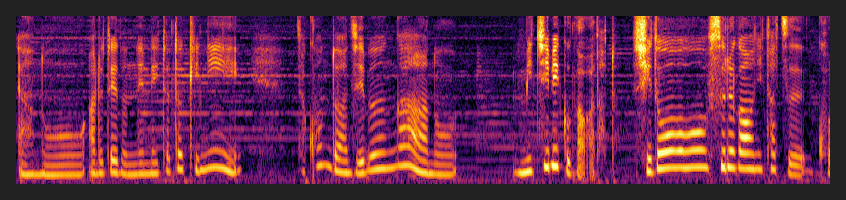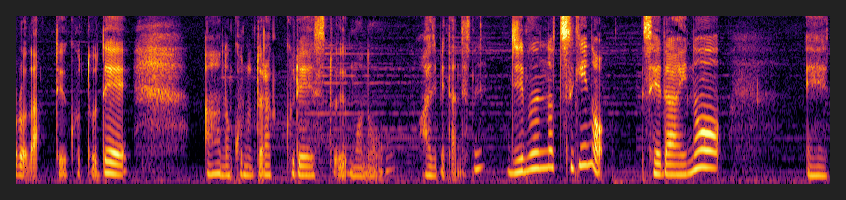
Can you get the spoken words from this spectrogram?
あのある程度の年齢いた時にじゃ今度は自分があの導く側だと指導する側に立つ頃だということであのこのドラッグレースというものを始めたんですね。自分の次の世代の、えー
